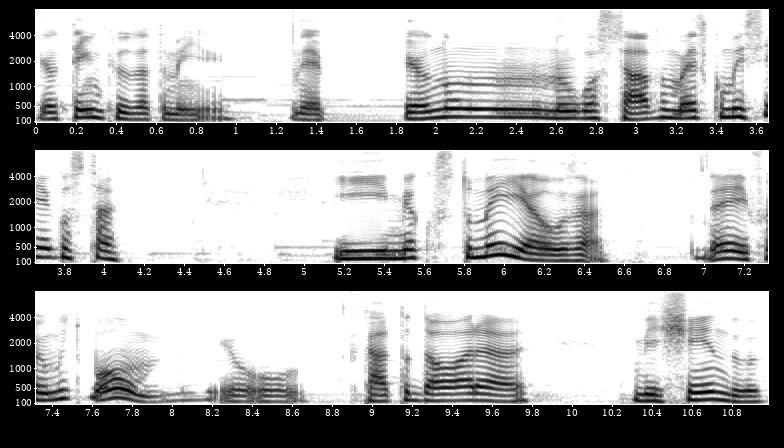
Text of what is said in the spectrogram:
Eu tenho que usar também, né? Eu não, não gostava, mas comecei a gostar. E me acostumei a usar, né? E foi muito bom. Eu ficar toda hora mexendo,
